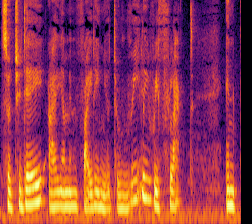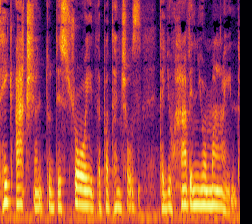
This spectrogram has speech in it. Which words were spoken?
So today, I am inviting you to really reflect and take action to destroy the potentials that you have in your mind.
